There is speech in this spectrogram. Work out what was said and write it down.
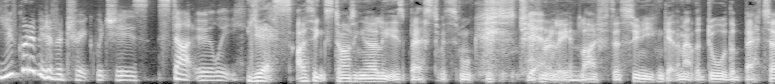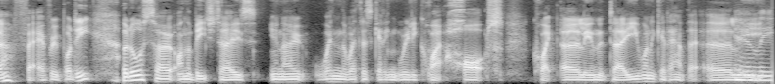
You've got a bit of a trick, which is start early. Yes, I think starting early is best with small kids generally in life. The sooner you can get them out the door, the better for everybody. But also on the beach days, you know, when the weather's getting really quite hot, quite early in the day, you want to get out there early. Early,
